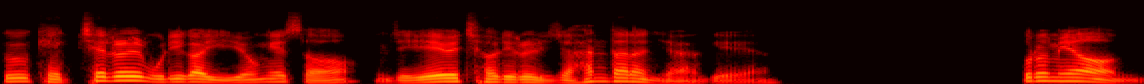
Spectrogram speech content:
그 객체를 우리가 이용해서 이제 예외 처리를 이제 한다는 이야기예요. 그러면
